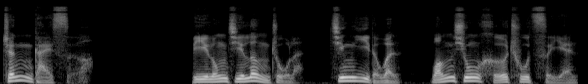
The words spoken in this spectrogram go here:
真该死啊！”李隆基愣住了，惊异的问：“王兄何出此言？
